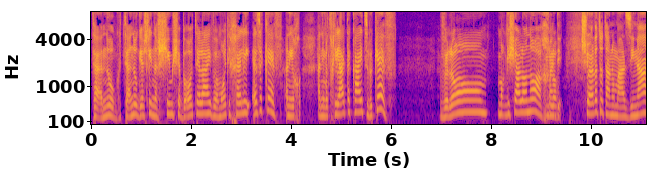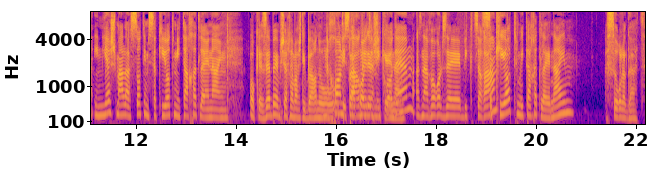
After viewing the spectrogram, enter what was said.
תענוג, תענוג. יש לי נשים שבאות אליי ואומרות לי, חלי, איזה כיף. אני, אני מתחילה את הקיץ בכיף. ולא מרגישה לא נוח. מד... לא. שואלת אותנו מאזינה, אם יש מה לעשות עם שקיות מתחת לעיניים. אוקיי, זה בהמשך למה שדיברנו נכון, טיפה קודם. נכון, הזכרנו את זה מקודם, אז נעבור על זה בקצרה. שקיות מתחת לעיניים, אסור לגעת.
